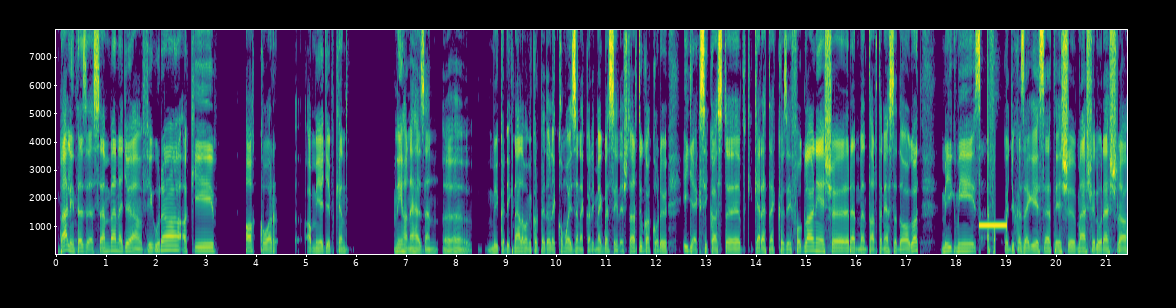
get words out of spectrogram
Bálint ezzel szemben egy olyan figura, aki akkor, ami egyébként néha nehezen ö, működik nálam, amikor például egy komoly zenekari megbeszélést tartunk, akkor ő igyekszik azt ö, keretek közé foglalni, és ö, rendben tartani ezt a dolgot, míg mi szefakkodjuk az egészet, és másfél órásra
